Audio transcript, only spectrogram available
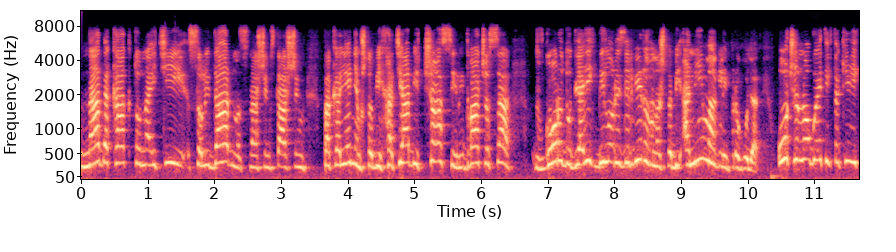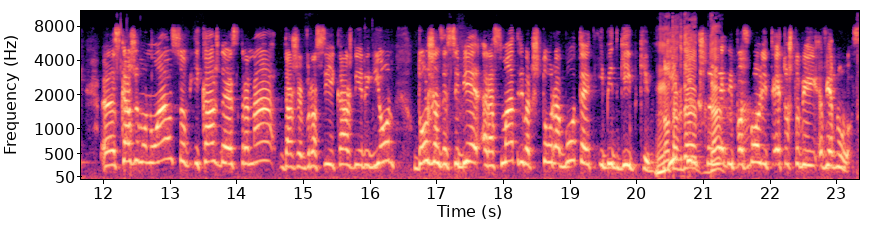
Надо как-то найти солидарность с нашим старшим поколением, чтобы хотя бы час или два часа в городу для них было резервировано, чтобы они могли прогулять. Очень много этих таких, э, скажем, нюансов, и каждая страна, даже в России, каждый регион должен за себе рассматривать, что работает, и быть гибким. Но гибким, тогда, что да. не позволит это, чтобы вернулось.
